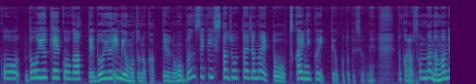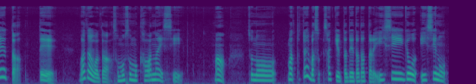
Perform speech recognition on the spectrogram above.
こうどういう傾向があってどういう意味を持つのかっていうのを分析した状態じゃないと使いにくいっていうことですよねだからそんな生データってわざわざそもそも買わないしまあそのまあ例えばさっき言ったデータだったら EC 業 EC の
